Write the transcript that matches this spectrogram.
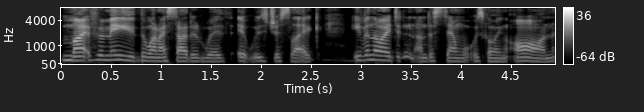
my for me the one i started with it was just like even though i didn't understand what was going on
